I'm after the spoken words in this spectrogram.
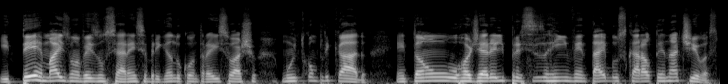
E ter mais uma vez um cearense brigando contra isso eu acho muito complicado. Então o Rogério ele precisa reinventar e buscar alternativas.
